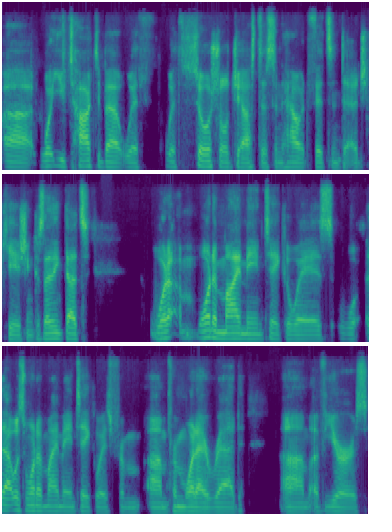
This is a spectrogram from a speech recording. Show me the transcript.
uh, what you talked about with with social justice and how it fits into education, because I think that's what um, one of my main takeaways. That was one of my main takeaways from um, from what I read um, of yours.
